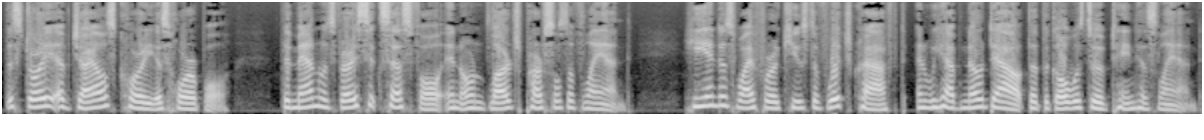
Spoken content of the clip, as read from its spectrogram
The story of Giles Corey is horrible. The man was very successful and owned large parcels of land. He and his wife were accused of witchcraft, and we have no doubt that the goal was to obtain his land.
